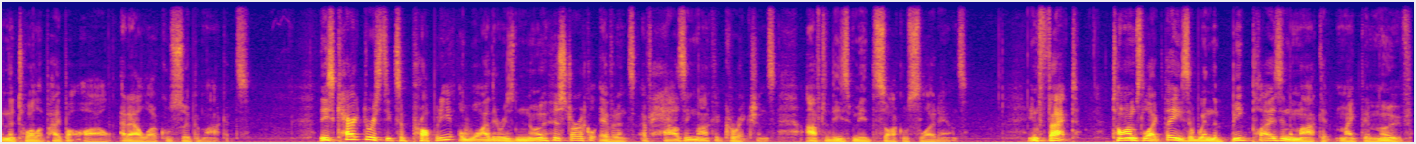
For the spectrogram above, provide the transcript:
in the toilet paper aisle at our local supermarkets. These characteristics of property are why there is no historical evidence of housing market corrections after these mid cycle slowdowns. In fact, times like these are when the big players in the market make their move.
